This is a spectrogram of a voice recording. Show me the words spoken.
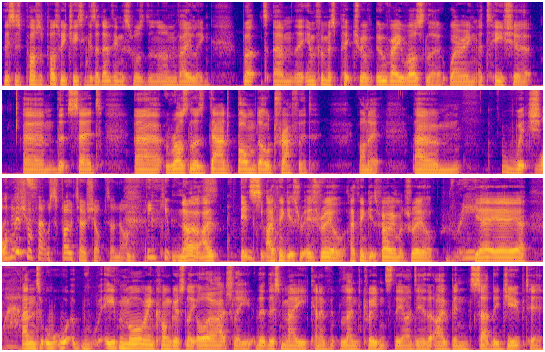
this is possibly cheating because I don't think this was an unveiling. But um, the infamous picture of Uwe Rosler wearing a T-shirt um, that said uh, Rosler's dad bombed Old Trafford on it. Um, which I'm not sure if that was photoshopped or not. I think it. Was. No, I, I it's. It I think it's it's real. I think it's very much real. Really? Yeah, yeah, yeah. Wow. And w- w- even more incongruously, although actually that this may kind of lend credence to the idea that I've been sadly duped here,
